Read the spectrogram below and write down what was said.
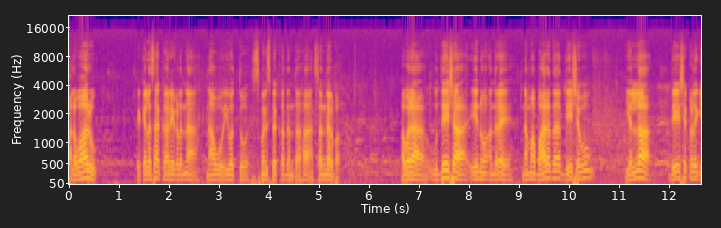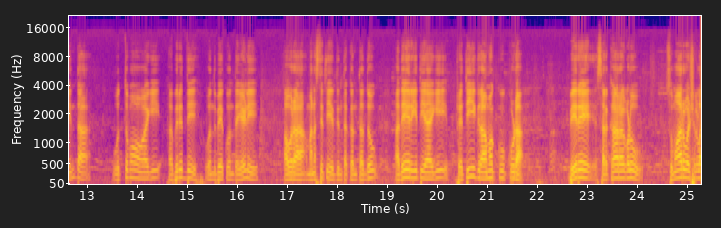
ಹಲವಾರು ಕೆಲಸ ಕಾರ್ಯಗಳನ್ನು ನಾವು ಇವತ್ತು ಸ್ಮರಿಸಬೇಕಾದಂತಹ ಸಂದರ್ಭ. ಅವರ ಉದ್ದೇಶ ಏನು ಅಂದರೆ ನಮ್ಮ ಭಾರತ ದೇಶವು ಎಲ್ಲ ದೇಶಗಳಿಗಿಂತ ಉತ್ತಮವಾಗಿ ಅಭಿವೃದ್ಧಿ ಹೊಂದಬೇಕು ಅಂತ ಹೇಳಿ ಅವರ ಮನಸ್ಥಿತಿ ಇದ್ದಿರ್ತಕ್ಕಂಥದ್ದು. ಅದೇ ರೀತಿಯಾಗಿ ಪ್ರತಿ ಗ್ರಾಮಕ್ಕೂ ಕೂಡ ಬೇರೆ ಸರ್ಕಾರಗಳು ಸುಮಾರು ವರ್ಷಗಳ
